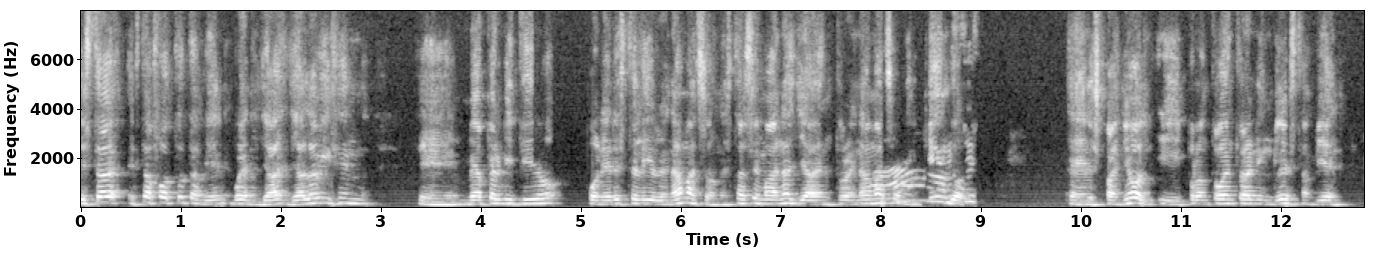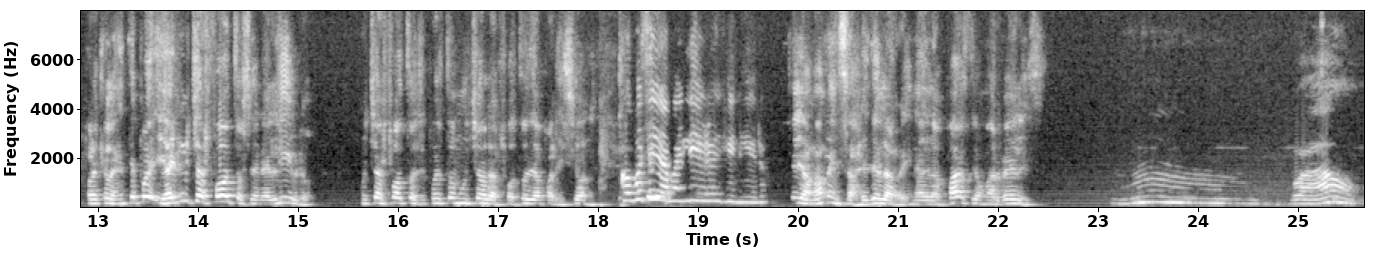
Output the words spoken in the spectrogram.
Esta, esta foto también, bueno, ya, ya la Virgen eh, me ha permitido poner este libro en Amazon. Esta semana ya entró en Amazon Wow, en Kindle, es- en español, y pronto va a entrar en inglés también. Para que la gente pueda, y hay muchas fotos en el libro, muchas fotos, he puesto muchas las fotos de apariciones. ¿Cómo se llama el libro, ingeniero? Se llama Mensajes de la Reina de la Paz, de Omar Vélez. Mm, wow.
